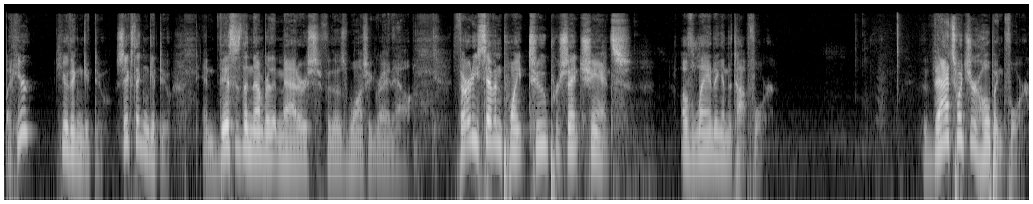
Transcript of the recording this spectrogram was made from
But here, here they can get to. Six they can get to. And this is the number that matters for those watching right now. 37.2% chance of landing in the top four. That's what you're hoping for.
